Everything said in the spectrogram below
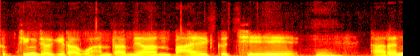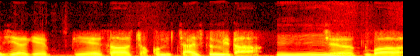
특징적이라고 한다면 말 끝이 음. 다른 지역에 비해서 조금 짧습니다. 음. 즉, 뭐,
